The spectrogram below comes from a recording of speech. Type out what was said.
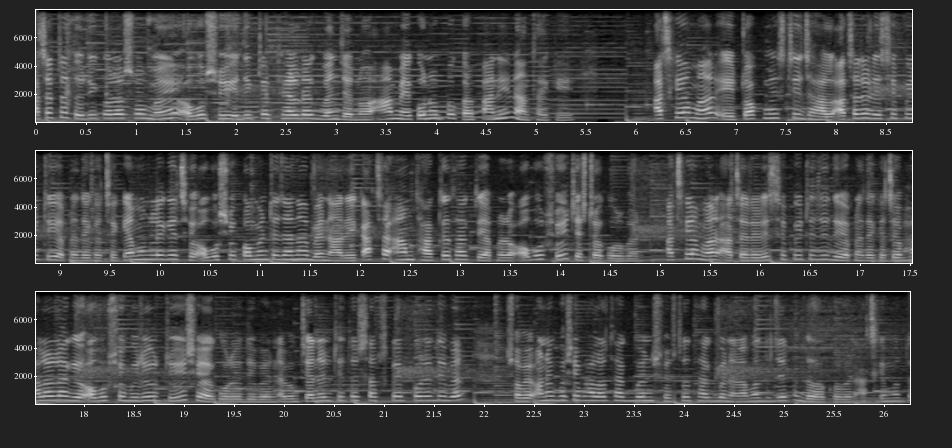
আচারটা তৈরি করার সময় অবশ্যই এদিকটা খেয়াল রাখবেন যেন আমে কোনো প্রকার পানি না থাকে। আজকে আমার এই টক মিষ্টি ঝাল আচারের রেসিপিটি আপনাদের কাছে কেমন লেগেছে অবশ্যই কমেন্টে জানাবেন আর এই কাঁচা আম থাকতে থাকতে আপনারা অবশ্যই চেষ্টা করবেন। আজকে আমার আচারের রেসিপিটি যদি আপনাদের কাছে ভালো লাগে অবশ্যই ভিডিওটি শেয়ার করে দিবেন এবং চ্যানেলটি তো সাবস্ক্রাইব করে দিবেন। সবাই অনেক বেশি ভালো থাকবেন, সুস্থ থাকবেন আর আমাদের জন্য দোয়া করবেন। আজকের মতো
